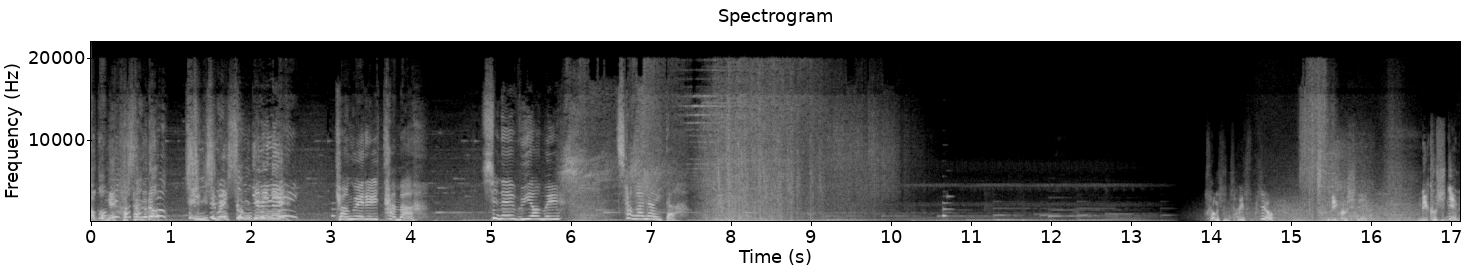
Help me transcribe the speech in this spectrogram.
화공의 화상으로 진심을 숨기리니 경외를 담아 신의 위엄을 청하나이다. 정신 차리십시오. 미코시님, 미코시님,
